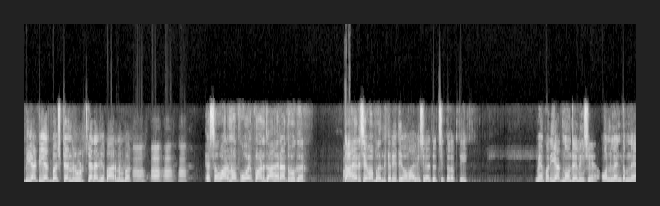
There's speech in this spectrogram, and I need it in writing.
બીઆરટીએસ બસ સ્ટેન્ડ રૂટ છે ને જે બાર નંબર? હા હા હા હા. એ સવારનો કોઈ પણ જાહેરાત વગર જાહેર સેવા બંધ કરી દેવામાં આવી છે એજન્સી તરફથી. મેં ફરિયાદ નોંધેલી છે ઓનલાઈન તમને.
